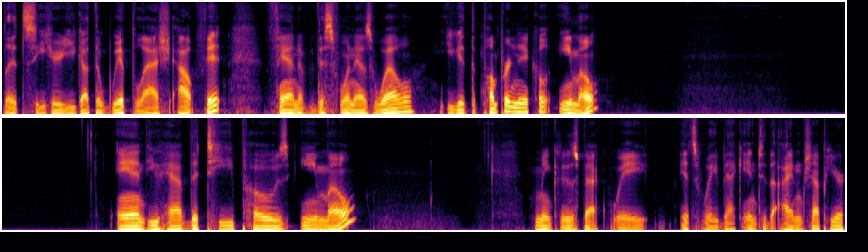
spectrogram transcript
Let's see here. You got the whiplash outfit. Fan of this one as well. You get the pumpernickel emo. And you have the T pose emo. Make this back way its way back into the item shop here.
